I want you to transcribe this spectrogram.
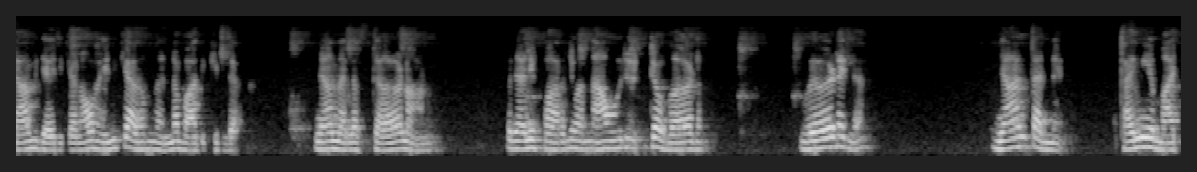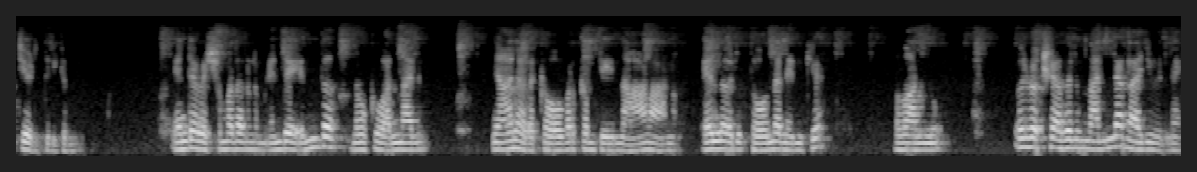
ഞാൻ വിചാരിക്കണം ഓ എനിക്കതൊന്നും എന്നെ ബാധിക്കില്ല. ഞാൻ നല്ല സ്റ്റേണാണ് ഞാൻ ഈ പറഞ്ഞു വന്ന ആ ഒരു ഒറ്റ വേർഡ് വേർഡില്ല ഞാൻ തന്നെ തനിയെ മാറ്റിയെടുത്തിരിക്കുന്നു. എന്റെ വിഷമതകളും എന്റെ എന്ത് നമുക്ക് വന്നാലും ഞാനതൊക്കെ ഓവർകം ചെയ്യുന്ന ആളാണ് എന്നൊരു തോന്നൽ എനിക്ക് വന്നു. ഒരു പക്ഷെ അതൊരു നല്ല കാര്യമല്ലേ?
